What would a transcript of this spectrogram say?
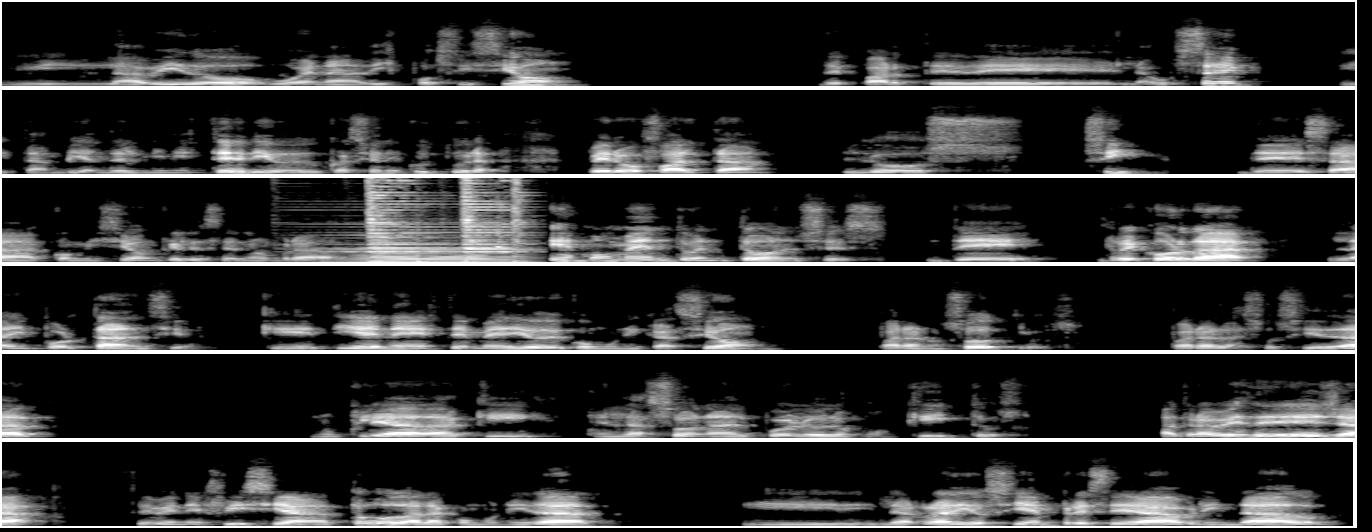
Y ha habido buena disposición de parte de la URSEC y también del Ministerio de Educación y Cultura, pero falta los sí de esa comisión que les he nombrado. Es momento entonces de recordar la importancia que tiene este medio de comunicación para nosotros, para la sociedad nucleada aquí en la zona del pueblo de los mosquitos. A través de ella se beneficia a toda la comunidad y la radio siempre se ha brindado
